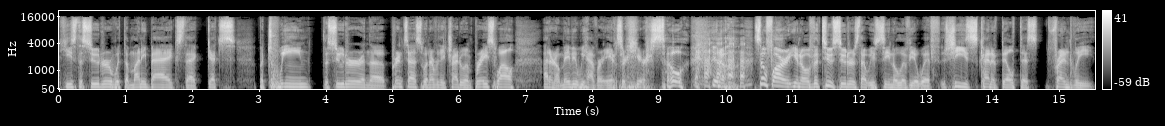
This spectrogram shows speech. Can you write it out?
he's the suitor with the money bags that gets between the suitor and the princess whenever they try to embrace. Well, I don't know. Maybe we have our answer here. So, you know, so far, you know, of the two suitors that we've seen Olivia with, she's kind of built this friendly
